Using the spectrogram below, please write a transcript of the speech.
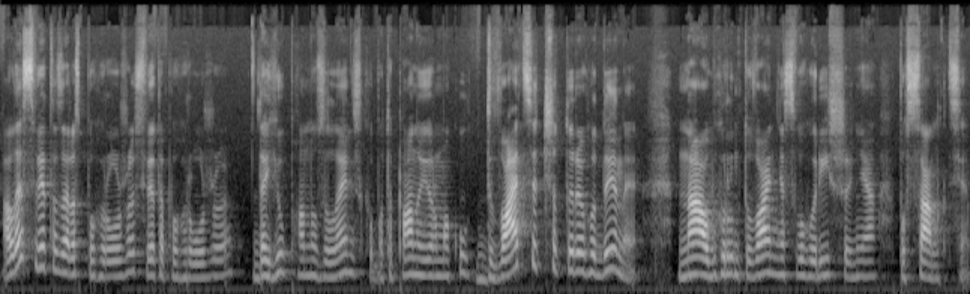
Але Свята зараз погрожує, Свята погрожує. Даю пану Зеленському та пану Єрмаку 24 години на обґрунтування свого рішення по санкціям.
